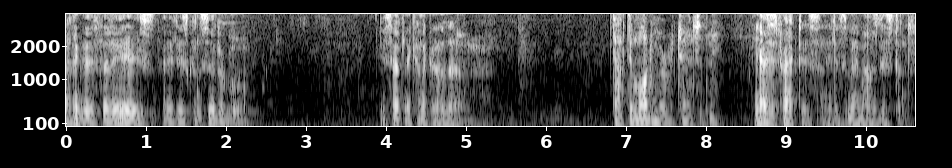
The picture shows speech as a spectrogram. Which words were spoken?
I think that if there is, then it is considerable. You certainly cannot go alone. Dr. Mortimer returns with me. He has his practice, and he lives many miles distant.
